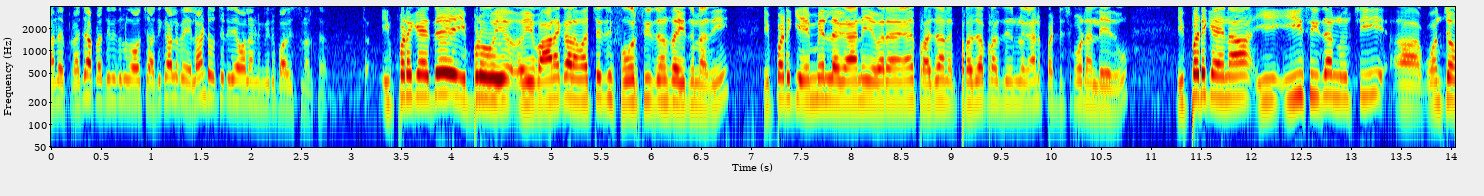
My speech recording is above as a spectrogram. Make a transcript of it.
అంటే ప్రజాప్రతినిధులు కావచ్చు అధికారులపై ఎలాంటి ఒత్తిడి తేవాలని మీరు భావిస్తున్నారు సార్? ఇప్పటికైతే ఇప్పుడు ఈ- ఈ వానాకాలం వచ్చేసి ఫోర్ సీజన్స్ అవుతున్నది ఇప్పటికీ ఎమ్మెల్యే కానీ ఎవరైనా కానీ ప్రజా ప్రజాప్రతినిధులు కానీ పట్టించుకోవడం లేదు. ఇప్పటికైనా ఈ ఈ సీజన్ నుంచి కొంచెం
